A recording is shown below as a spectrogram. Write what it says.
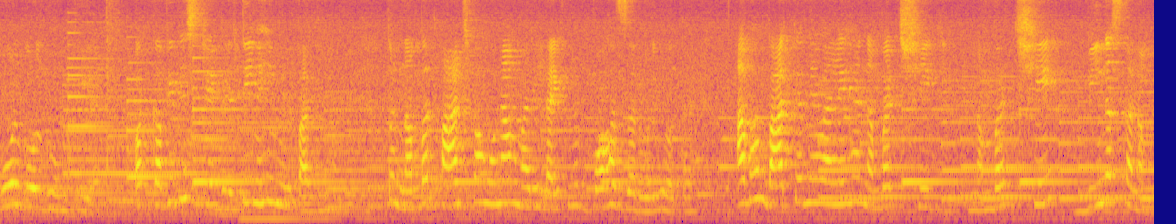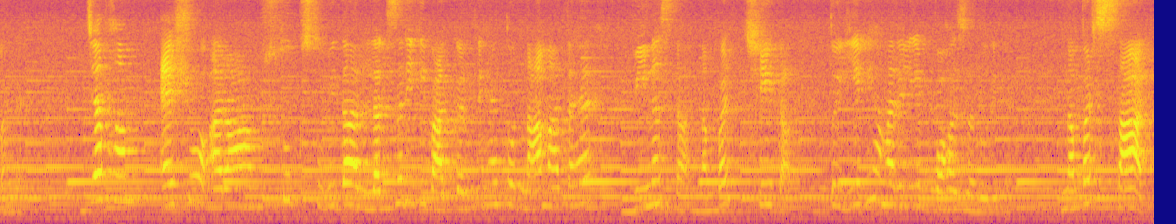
गोल गोल घूमती है और कभी भी स्टेबिलिटी नहीं मिल पाती हमें तो नंबर पाँच का होना हमारी लाइफ में बहुत ज़रूरी होता है। अब हम बात करने वाले हैं नंबर छः की। नंबर छः वीनस का नंबर है। जब हम ऐशो, आराम, सुख, सुविधा लग्जरी की बात करते हैं तो नाम आता है वीनस का नंबर छः का। तो ये भी हमारे लिए बहुत ज़रूरी है। नंबर सात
